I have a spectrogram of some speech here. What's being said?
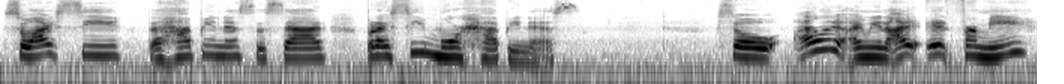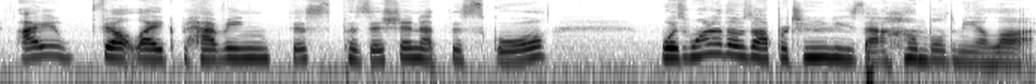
So I see the happiness, the sad, but I see more happiness. So I I mean I it for me, I felt like having this position at this school was one of those opportunities that humbled me a lot.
